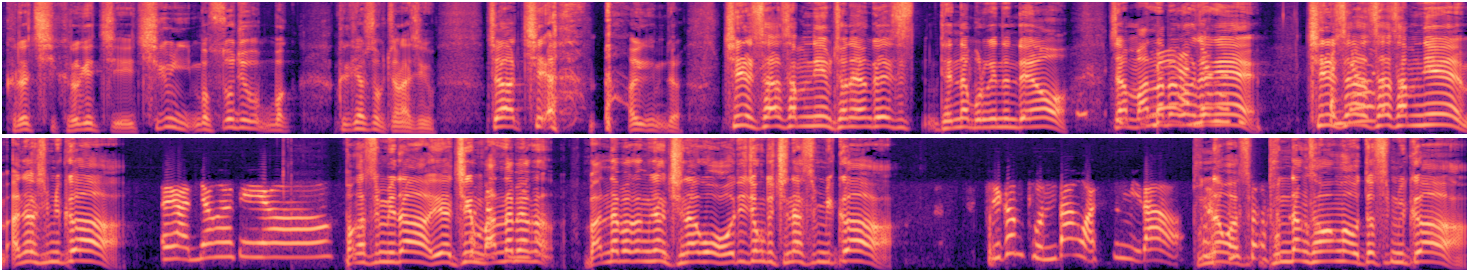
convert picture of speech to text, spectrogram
그렇지, 그러겠지. 지금 뭐 소주 막 그렇게 할 수 없잖아, 지금. 자, 7, 아이 힘들어. 743님 전화 연결됐나 모르겠는데요. 자, 만남의 네, 광장에 안녕하세요. 7443님, 안녕하십니까? 네, 안녕하세요. 반갑습니다. 예, 지금 강- 만남의 광장 지나고 어디 정도 지났습니까? 지금 분당 왔습니다. 분당 왔, 분당 상황은 어떻습니까?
